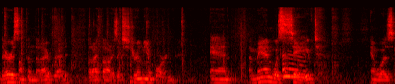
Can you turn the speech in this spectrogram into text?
there is something that I've read that I thought is extremely important. And a man was uh. saved and was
